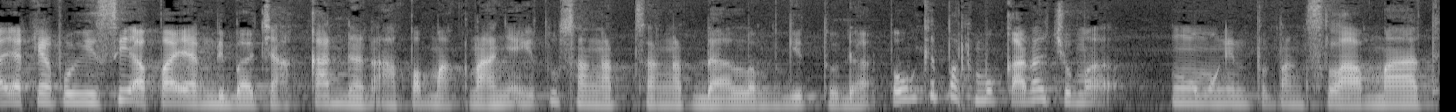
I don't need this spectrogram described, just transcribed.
layaknya puisi apa yang dibacakan dan apa maknanya itu sangat sangat dalam gitu. Dah mungkin permukaannya cuma ngomongin tentang selamat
